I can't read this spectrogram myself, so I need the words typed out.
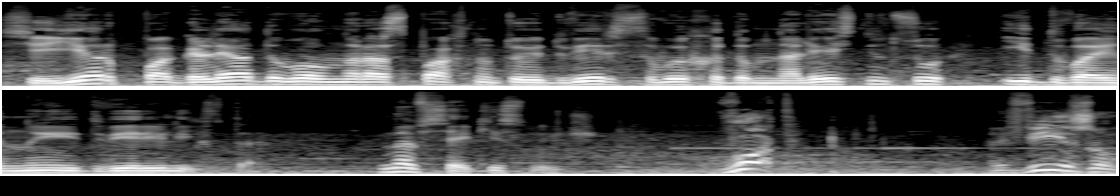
Сиер поглядывал на распахнутую дверь с выходом на лестницу и двойные двери лифта. на всякий случай. Вот! Вижу!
